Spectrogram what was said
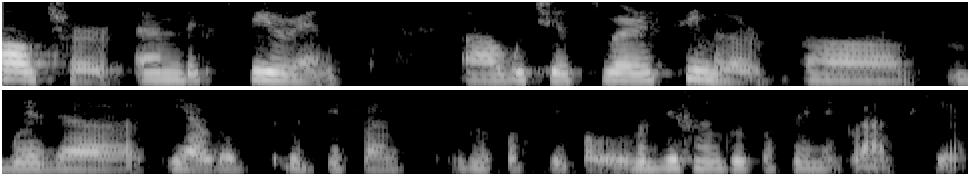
culture and experience uh, which is very similar uh, with uh, yeah with with different group of people with different group of immigrants here.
